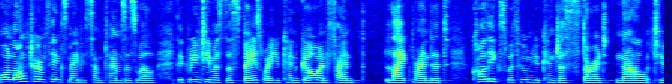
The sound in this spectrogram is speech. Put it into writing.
more long-term things maybe sometimes as well the green team is the space where you can go and find like-minded colleagues with whom you can just start now to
